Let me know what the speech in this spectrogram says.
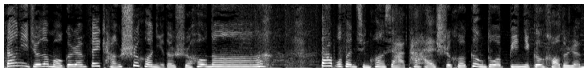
当你觉得某个人非常适合你的时候呢，大部分情况下他还适合更多比你更好的人。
